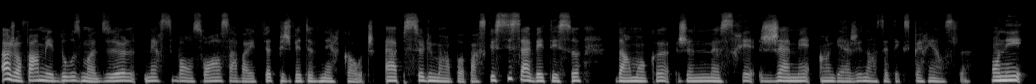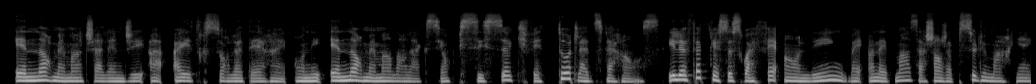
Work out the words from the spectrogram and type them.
ah je vais faire mes 12 modules, merci bonsoir, ça va être fait puis je vais devenir coach. Absolument pas parce que si ça avait été ça dans mon cas, je ne me serais jamais engagée dans cette expérience-là. On est énormément challengé à être sur le terrain. On est énormément dans l'action. Puis c'est ça qui fait toute la différence. Et le fait que ce soit fait en ligne, bien, honnêtement, ça change absolument rien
